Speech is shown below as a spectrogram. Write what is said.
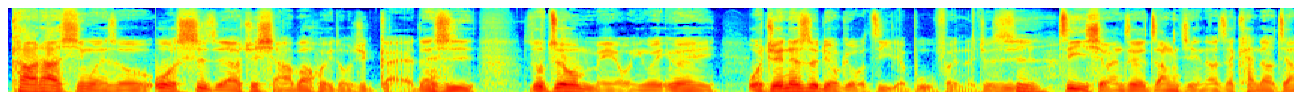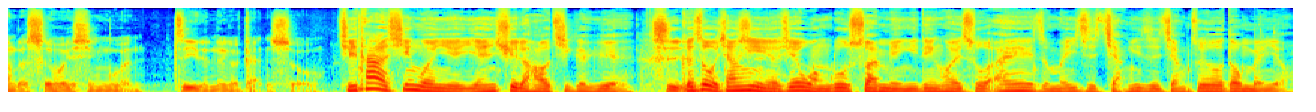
看到他的新闻的时候，我试着要去想要不要回头去改，但是如果最后没有，因为因为我觉得那是留给我自己的部分了，就是自己写完这个章节，然后再看到这样的社会新闻，自己的那个感受。其实他的新闻也延续了好几个月，是。可是我相信有些网络酸民一定会说，哎，怎么一直讲一直讲，最后都没有。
